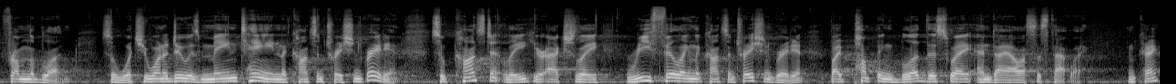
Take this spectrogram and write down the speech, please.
from the blood. So what you want to do is maintain the concentration gradient. So constantly, you're actually refilling the concentration gradient by pumping blood this way and dialysis that way. Okay?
